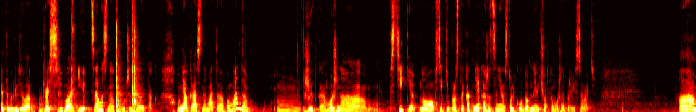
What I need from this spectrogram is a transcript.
это выглядело красиво и целостно, лучше сделать так. У меня красная матовая помада, жидкая, можно в стике, но в стике просто, как мне кажется, не настолько удобно и четко можно прорисовать. А,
